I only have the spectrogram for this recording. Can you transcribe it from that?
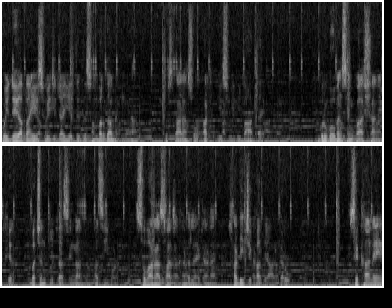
ਕੋਈ ਜੇ ਆਪਾਂ ਈਸਵੀ ਚ ਜਾਈਏ ਤੇ ਦਸੰਬਰ ਦਾ ਮਹੀਨਾ 1708 ਈਸਵੀ ਦੀ ਬਾਤ ਹੈ। ਗੁਰੂ ਗੋਬਿੰਦ ਸਿੰਘ ਪਾਤਸ਼ਾਹ ਨੇ ਫਿਰ ਬਚਨ ਕੀਤਾ ਸਿੰਘਾਂ ਨੂੰ, ਅਸੀਂ ਹੁਣ ਸਵਾਰਾ ਸੱਚਖੰਡ ਲੈ ਜਾਣਾ ਸਾਡੀ ਚਿਖਾ ਤਿਆਰ ਕਰੋ। ਸਿੱਖਾਂ ਨੇ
